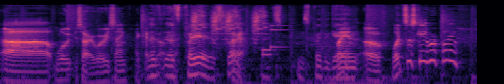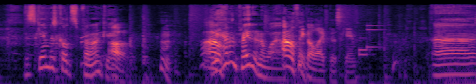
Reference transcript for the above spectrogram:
Uh, what, sorry, what were you saying? Okay. let's play it. Let's play. Okay. Let's, let's play the game. Playing. Oh, what's this game we're playing? This game is called Spelunky. Oh, hmm. I we haven't played in a while. I don't think I like this game. Uh,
